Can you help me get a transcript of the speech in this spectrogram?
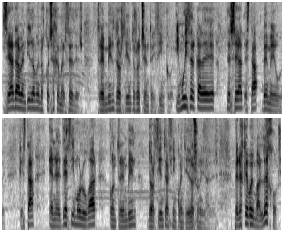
SEAT ha vendido menos coches que Mercedes, 3.285. Y muy cerca de, SEAT está BMW, que está en el décimo lugar con 3.252 unidades. Pero es que voy más lejos.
